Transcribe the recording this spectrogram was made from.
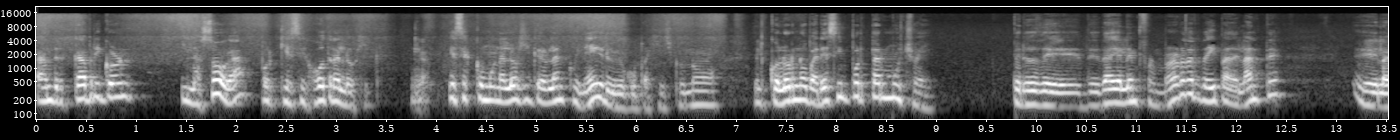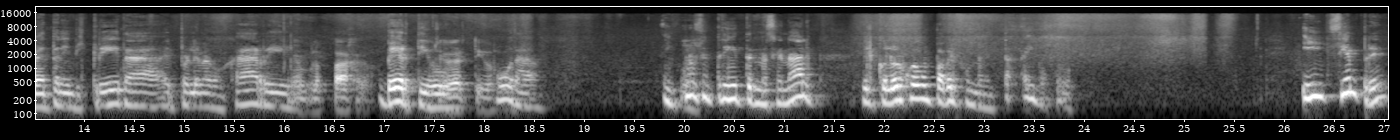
Under Capricorn y La Soga? Porque esa es otra lógica. Esa es como una lógica de blanco y negro que ocupa Hitchcock. No, el color no parece importar mucho ahí. Pero de, de Dial M for Murder, de ahí para adelante, eh, La ventana indiscreta, El problema con Harry, Los pájaros. Vértigo, Sí, Vértigo. puta. Incluso Intriga Internacional, el color juega un papel fundamental ahí. Y siempre,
